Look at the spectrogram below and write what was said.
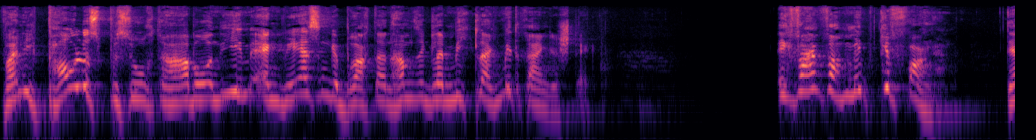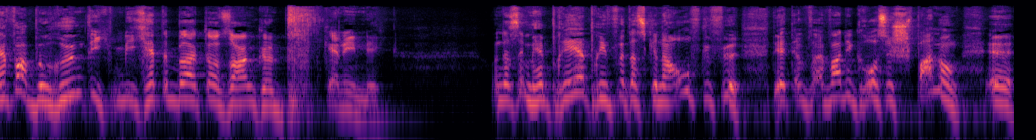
weil ich Paulus besucht habe und ihm irgendwie Essen gebracht hat, haben sie mich gleich mit reingesteckt. Ich war einfach mitgefangen. Der war berühmt. Ich, ich hätte vielleicht auch sagen können, kenne ihn nicht. Und das im Hebräerbrief wird das genau aufgeführt. Da war die große Spannung. Äh, äh,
